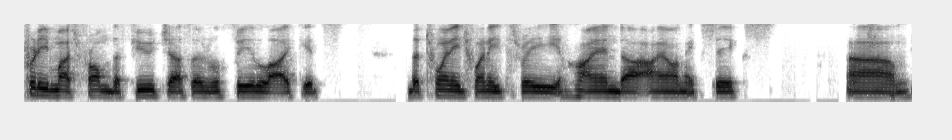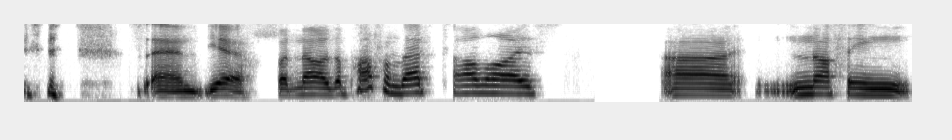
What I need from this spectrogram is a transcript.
pretty much from the future, so it'll feel like it's the 2023 Hyundai Ioniq Six. Um, and yeah, but no, apart from that, car wise, uh, nothing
